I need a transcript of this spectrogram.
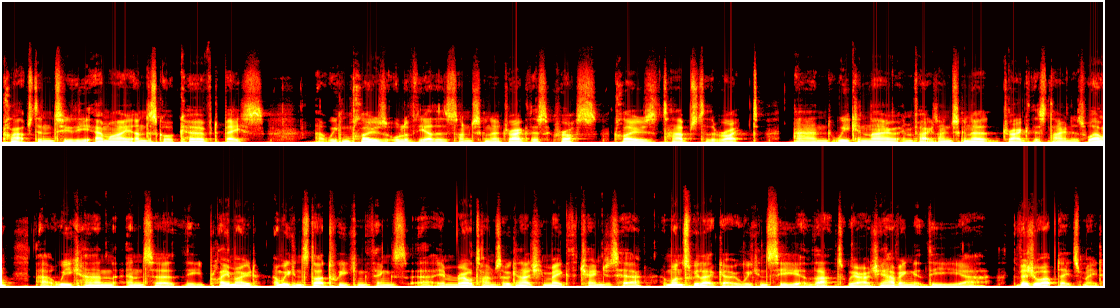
collapsed into the mi underscore curved base, uh, we can close all of the others. So I'm just going to drag this across, close tabs to the right, and we can now, in fact, I'm just going to drag this down as well. Uh, we can enter the play mode and we can start tweaking things uh, in real time. So we can actually make the changes here. And once we let go, we can see that we're actually having the, uh, the visual updates made.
